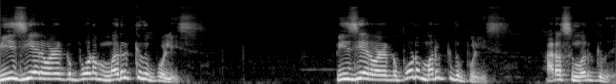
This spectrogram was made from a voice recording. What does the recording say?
பிசிஆர் வழக்கு போட மறுக்குது போலீஸ். பிசிஆர் வழக்கு போட மறுக்குது போலீஸ். அரசு மறுக்குது.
